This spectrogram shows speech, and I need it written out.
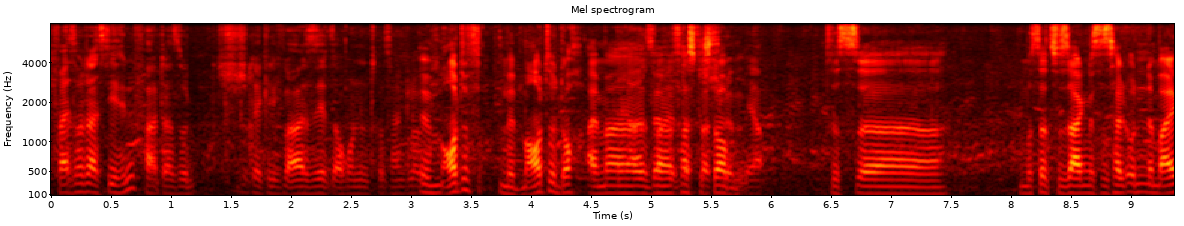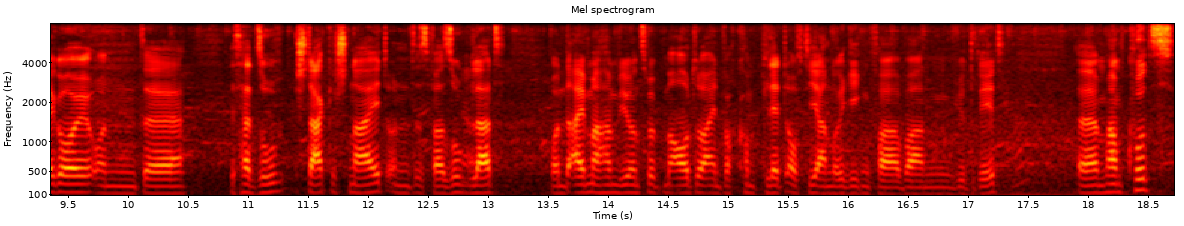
Ich weiß auch, dass die Hinfahrt da so schrecklich war. Das ist jetzt auch uninteressant, glaube ich. im Auto, mit dem Auto doch, einmal Das wären wir fast gestorben. schlimm, ja. Das äh, muss dazu sagen, das ist halt unten im Allgäu und äh, es hat so stark geschneit und es war so glatt. Und einmal haben wir uns mit dem Auto einfach komplett auf die andere Gegenfahrbahn gedreht. Ähm, haben kurz,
